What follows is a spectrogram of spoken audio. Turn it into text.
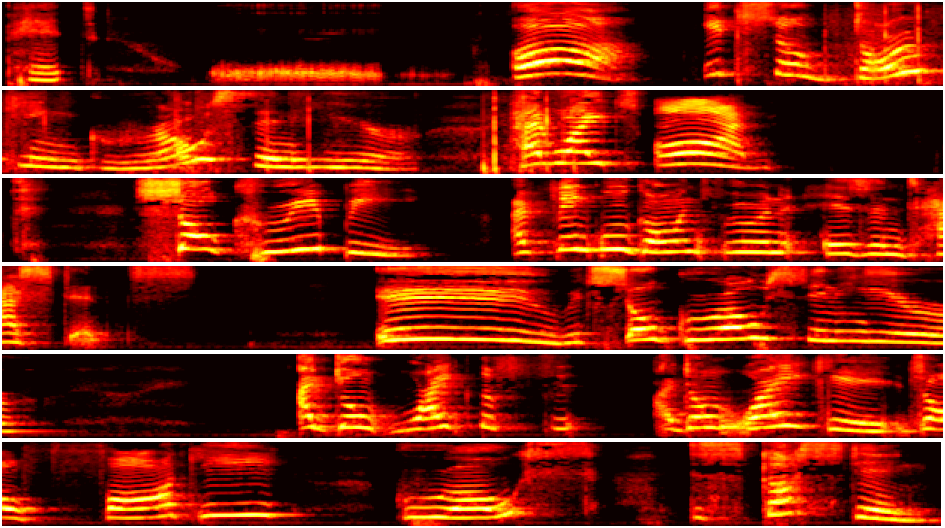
pit. Oh, it's so dark and gross in here. Headlights on. So creepy. I think we're going through his intestines. Ew, it's so gross in here. I don't like the, I don't like it. It's all foggy, gross, disgusting.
